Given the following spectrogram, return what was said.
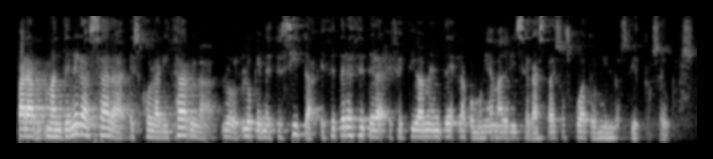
para mantener a Sara, escolarizarla, lo, que necesita, etcétera, etcétera, efectivamente la Comunidad de Madrid se gasta esos 4.200 euros.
